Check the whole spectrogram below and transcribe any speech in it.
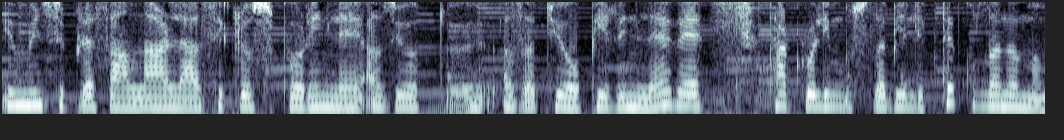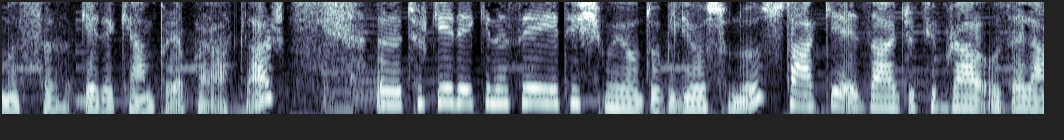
immün süpresanlarla, siklosporinle, azot, e, azatiopirinle ve takrolimusla birlikte kullanılmaması gereken preparatlar. E, Türkiye'de ekinasıya yetişmiyordu biliyorsunuz. Ta ki Eczacı Kübra Özel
